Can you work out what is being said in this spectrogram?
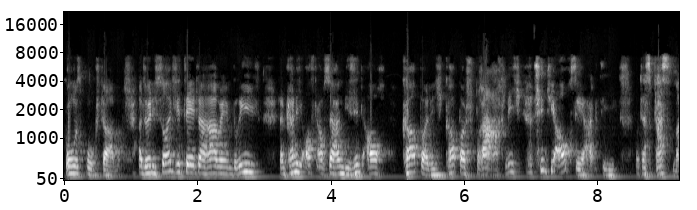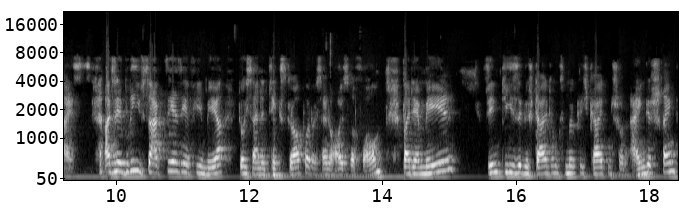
Großbuchstaben. Also wenn ich solche Täter habe im Brief, dann kann ich oft auch sagen, die sind auch körperlich, körpersprachlich sind die auch sehr aktiv. Und das passt meistens. Also der Brief sagt sehr, sehr viel mehr durch seinen Textkörper, durch seine äußere Form. Bei der Mail sind diese Gestaltungsmöglichkeiten schon eingeschränkt.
